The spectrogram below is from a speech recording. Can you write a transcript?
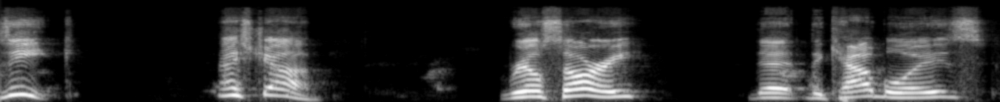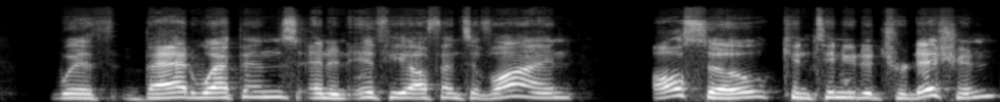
Zeke, nice job. Real sorry that the Cowboys, with bad weapons and an iffy offensive line, also continued a tradition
